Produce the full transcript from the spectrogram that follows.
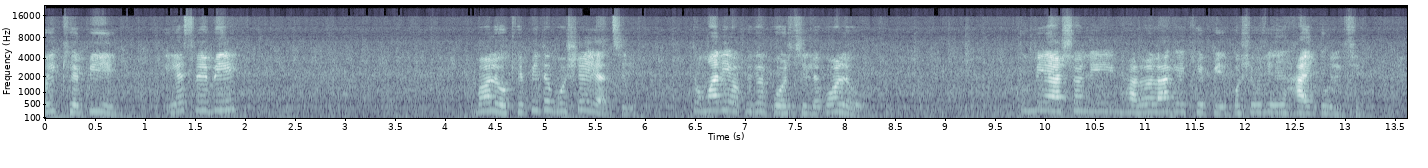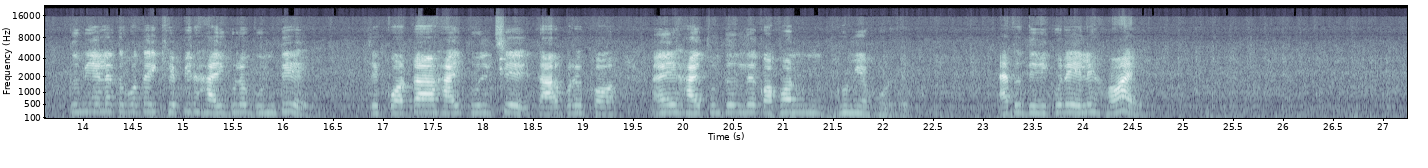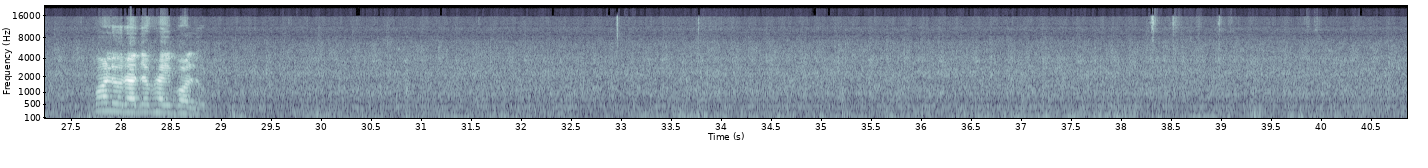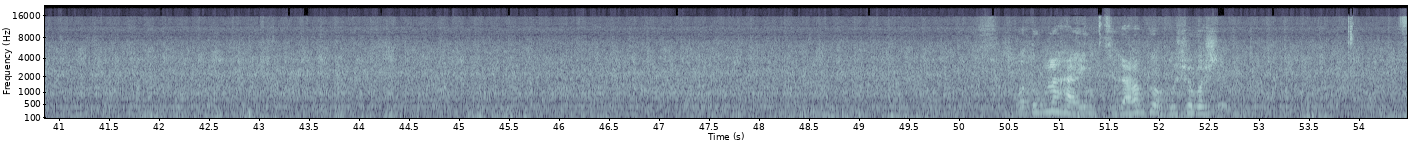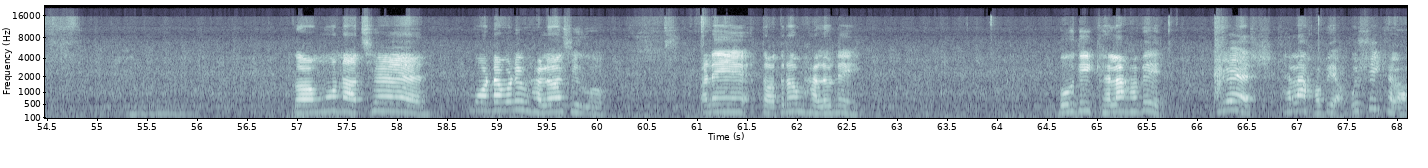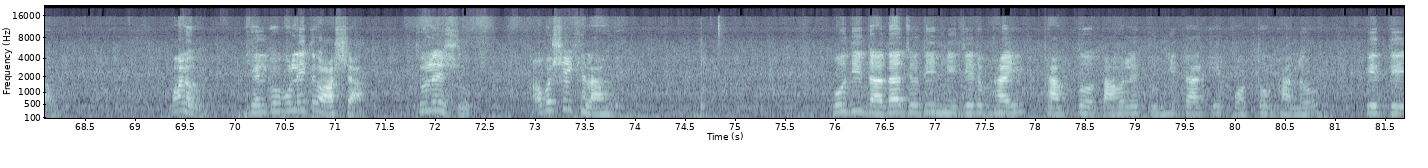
ওই খেপি। ইয়েস বেবি বলো, খেপি তো বসেই আছে। তোমারই অপেক্ষা করছিল, বলো। তুমি আসনি, ভালো লাগে খেপির বসে বসে এই হাই তুলছে। তুমি এলে তো বোধহয় খেপির হাইগুলো গুনতে, যে কটা হাই তুলছে, তারপরে ক, এই হাই তুলতে তুলতে কখন ঘুমিয়ে পড়বে? এত দেরি করে এলে হয়? বলো রাজা ভাই বলো। কতগুলো হাই উঠছে জানো তো? বসে বসে। কেমন আছেন? মোটামুটি ভালো আছি গো। মানে ততটাও ভালো নেই। বৌদি, খেলা হবে? ইয়েস খেলা হবে, অবশ্যই খেলা হবে। বলো, খেলব বলেই তো আশা। চলে এসো। অবশ্যই খেলা হবে। বৌদি, দাদা যদি নিজের ভাই থাকতো, তাহলে তুমি তাকে কত ভালো পেতে?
